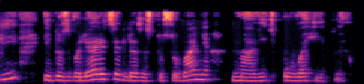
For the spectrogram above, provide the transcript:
B і дозволяється для застосування навіть у вагітних.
